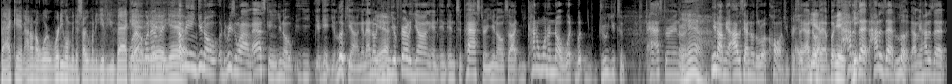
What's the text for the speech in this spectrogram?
back in, I don't know where where do you want me to start? You want to give you back Well, in? whatever. Yeah, yeah. I mean, you know, the reason why I'm asking, you know, you, again, you look young, and I know Yeah. you, you're fairly young in, in, into pastoring, you know, so I, you kind of want to know what what drew you to pastoring, or Yeah. you know, I mean, obviously, I know the Lord called you per se, I know Yeah. that, but Yeah, how does he- that how does that look? I mean, how does that?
